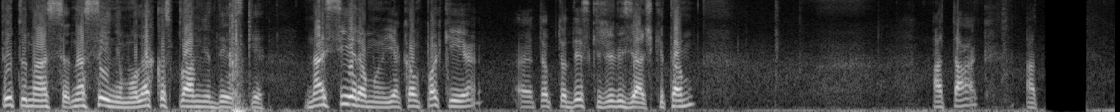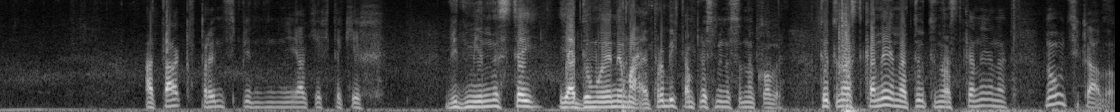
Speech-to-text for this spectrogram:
Тут у нас на синьому легкосплавні диски, на сірому є ковпаки, е, тобто диски железячки там. А так, а, так, в принципі, ніяких таких відмінностей, я думаю, немає. Пробіг там плюс-мінус однаковий. Тут у нас тканина, тут у нас тканина. Ну, цікаво,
